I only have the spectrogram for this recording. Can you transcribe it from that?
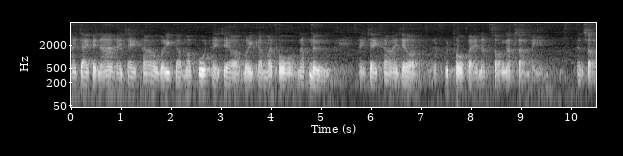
หายใจไปนะ หายใจเข้าบริกรรมว่าพุทหายใจออกบริกรรมว่าโทนับหนึ่งหายใจเข้าหายใจออกพุทโทไปนับสองนับสามไปอย่างนี้ท่านสอน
